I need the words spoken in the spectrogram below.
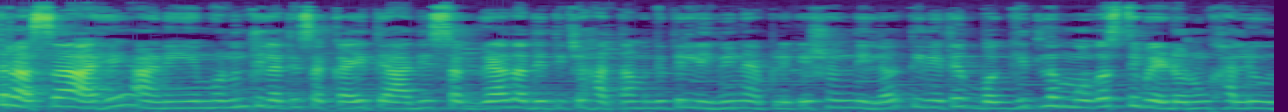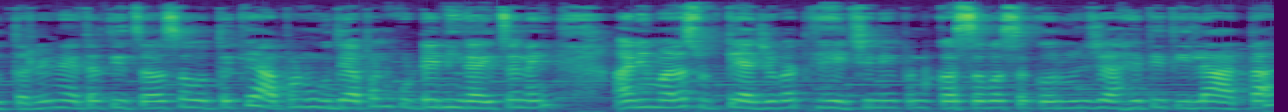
तर असं आहे. आणि म्हणून तिला ते सकाळी त्याआधी सगळ्यात आधी तिच्या हातामध्ये ते लिव्हिंग ॲप्लिकेशन दिलं. तिने ते बघितलं मगच ती बेडवरून खाली उतरली. नाही तर तिचं असं होतं की आपण उद्या पण कुठे निघायचं नाही. आणि मला सुट्टी अजिबात घ्यायची नाही. पण कसं बसं करून जे आहे ते तिला आता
